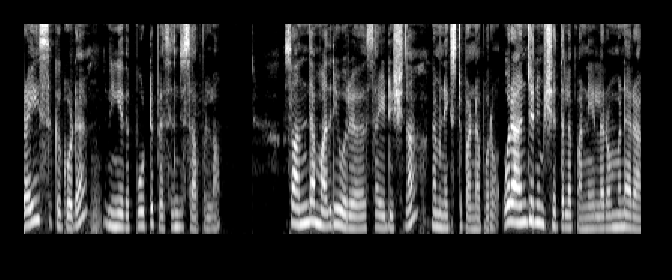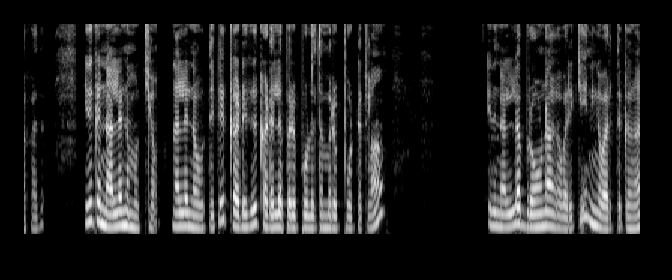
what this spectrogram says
ரைஸுக்கு கூட நீங்கள் இதை போட்டு பிசைஞ்சு சாப்பிட்லாம். ஸோ அந்த மாதிரி ஒரு சைட் டிஷ் தான் நம்ம நெக்ஸ்ட்டு பண்ண போகிறோம் ஒரு அஞ்சு நிமிஷத்தில் பண்ணிடலாம். ரொம்ப நேரம் ஆகாது. இதுக்கு நல்லெண்ணெய் முக்கியம். நல்லெண்ணெய் ஊற்றிட்டு கடுகு கடலைப்பருப்பு உளுத்தம்பருப்பு போட்டுக்கலாம். இது நல்லா ப்ரௌன் ஆக வரைக்கும் நீங்கள் வறுத்துக்கோங்க.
